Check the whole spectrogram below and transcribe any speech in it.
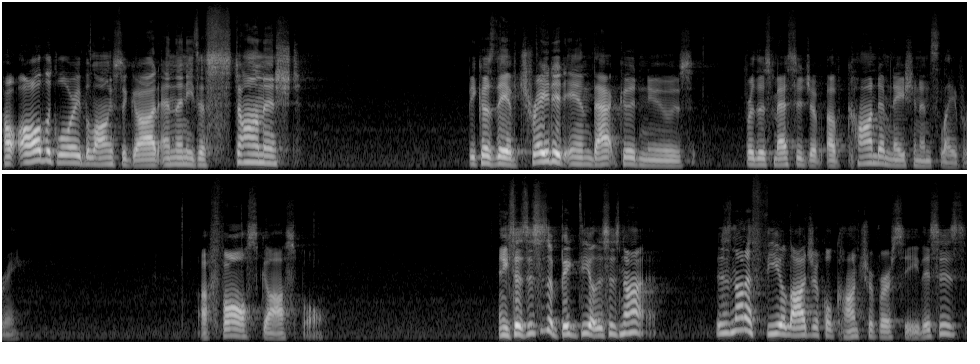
how all the glory belongs to God, and then he's astonished because they have traded in that good news for this message of, of condemnation and slavery, a false gospel. And he says, This is a big deal. This is not, this is not a theological controversy. This is,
